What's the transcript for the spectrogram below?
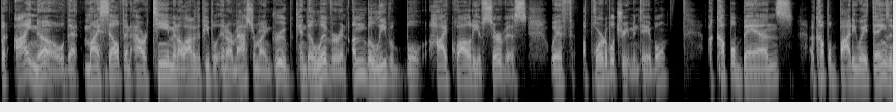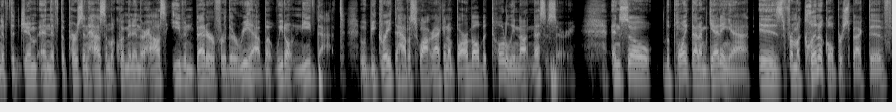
But I know that myself and our team and a lot of the people in our mastermind group can deliver an unbelievable high quality of service with a portable treatment table, a couple bands, a couple body weight things and if the gym and if the person has some equipment in their house even better for their rehab but we don't need that. It would be great to have a squat rack and a barbell but totally not necessary. And so the point that i'm getting at is from a clinical perspective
